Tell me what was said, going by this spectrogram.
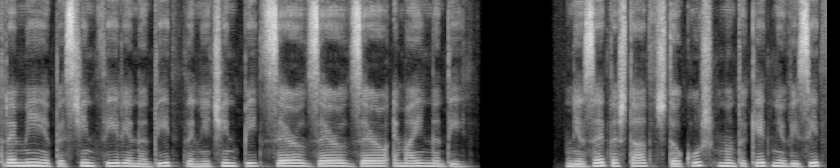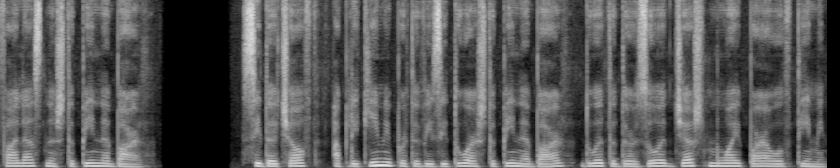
tre mijë e pesëqind thirrje në ditë dhe njëqind pikë zero zero zero email në ditë. Njëzet e shtatë Çdokush mund të ketë një vizitë falas në Shtëpinë e Bardhë. Sidoqoftë, aplikimi për të vizituar Shtëpinë e Bardhë duhet të dorëzohet gjashtë muaj para udhëtimit.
